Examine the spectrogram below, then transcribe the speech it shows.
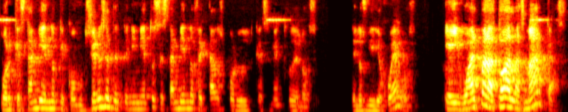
porque están viendo que como opciones de entretenimiento se están viendo afectados por el crecimiento de los, de los videojuegos. E igual para todas las marcas.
